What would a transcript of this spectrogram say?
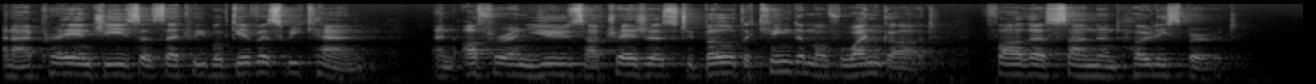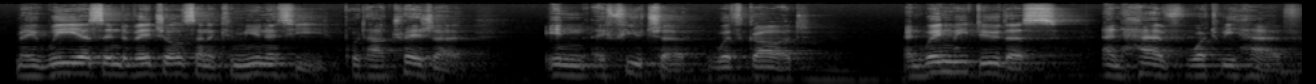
and I pray in Jesus that we will give as we can and offer and use our treasures to build the kingdom of one God, Father, Son, and Holy Spirit. May we as individuals and a community put our treasure in a future with God. And when we do this and have what we have,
